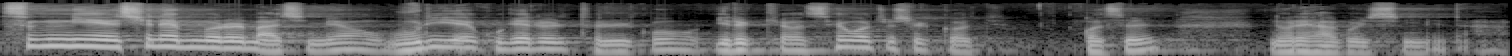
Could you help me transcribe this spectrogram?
승리의 시냇물을 마시며 우리의 고개를 들고 일으켜 세워 주실 것을 노래하고 있습니다.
